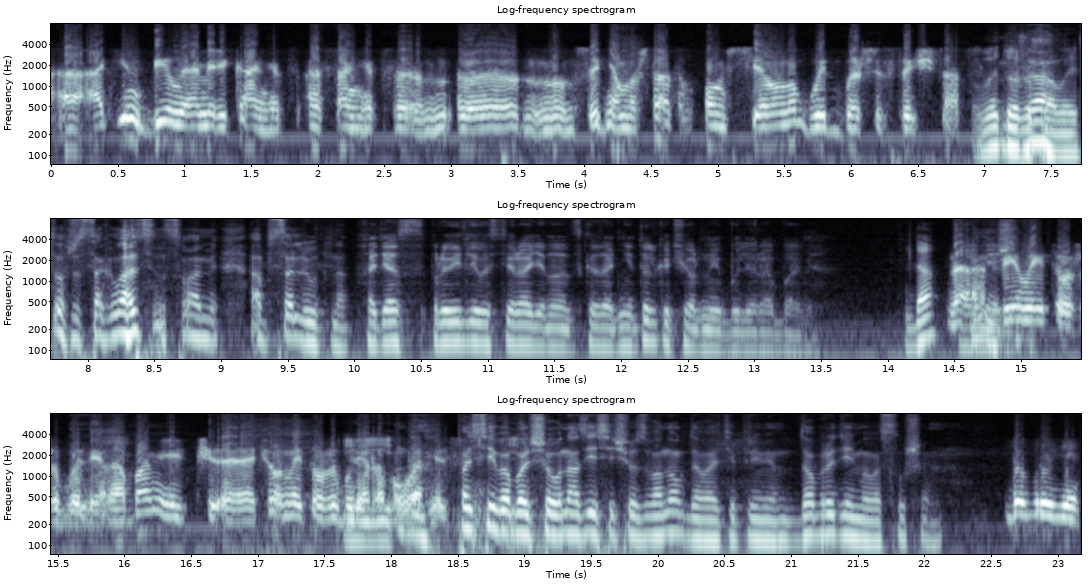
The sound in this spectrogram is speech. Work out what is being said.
а, один белый американец останется э, в Соединенных Штатах, он все равно будет большинство считаться. Вы тоже да, правы. тоже согласен с вами абсолютно. Хотя справедливости ради, надо сказать, не только черные были рабами. Да? Да, Конечно. белые тоже были рабами, э, черные тоже были рабовладельцами. Да. Спасибо большое. У нас есть еще звонок, давайте примем. Добрый день, мы вас слушаем. Добрый день.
